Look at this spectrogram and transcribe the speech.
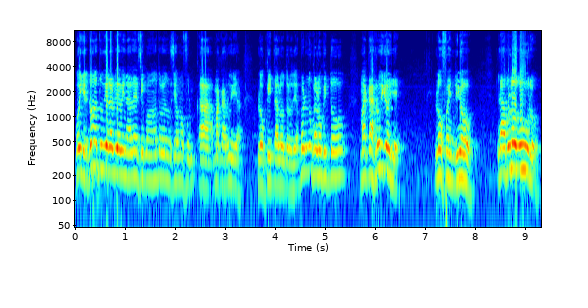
Oye, ¿dónde estuviera Luis Abinader si cuando nosotros denunciamos a Macarrulla lo quita el otro día? Pero nunca lo quitó. Macarrulla, oye, lo ofendió, le habló duro,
